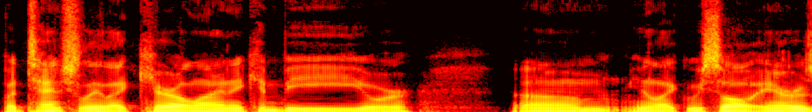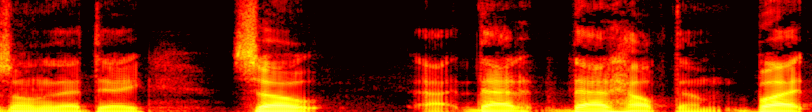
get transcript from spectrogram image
potentially like Carolina can be, or um, you know, like we saw Arizona that day. So uh, that that helped them. But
